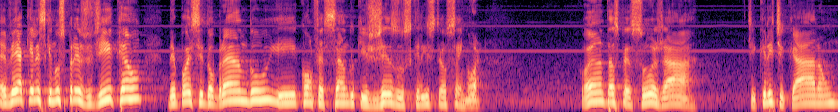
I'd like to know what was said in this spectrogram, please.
é ver aqueles que nos prejudicam depois se dobrando e confessando que Jesus Cristo é o Senhor. Quantas pessoas já te criticaram,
